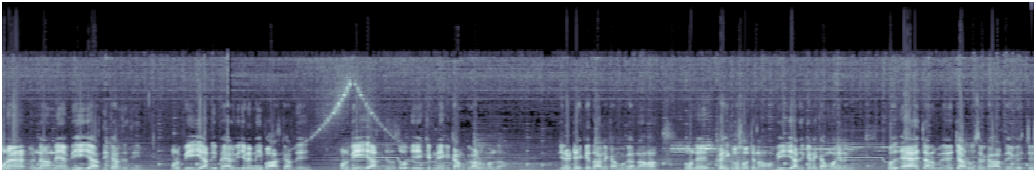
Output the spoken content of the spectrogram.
ਹੁਣ ਇਹਨਾਂ ਨੇ 20000 ਦੀ ਕਰ ਦਿੱਤੀ। ਹੁਣ 20000 ਦੀ ਫਾਈਲ ਵੀ ਜਿਹੜੇ ਨਹੀਂ ਪਾਸ ਕਰਦੇ, ਹੁਣ 20000 ਦੇ ਦੱਸੋ ਇਹ ਕਿੰਨੇ ਕੁ ਕੰਮ ਕਰਾ ਲੂ ਬੰਦਾ? ਜਿਹੜੇ ਠੇਕੇਦਾਰ ਨੇ ਕੰਮ ਕਰਨਾ ਵਾ, ਉਹਨੇ ਕਈ ਕੁ ਸੋਚਣਾ ਵਾ 20000 ਦੇ ਕਿਹੜੇ ਕੰਮ ਹੋ ਜਾਣਗੇ? ਉਹ ਇਸ ਟਰਮ ਝਾੜੂ ਸਰਕਾਰ ਦੇ ਵਿੱਚ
